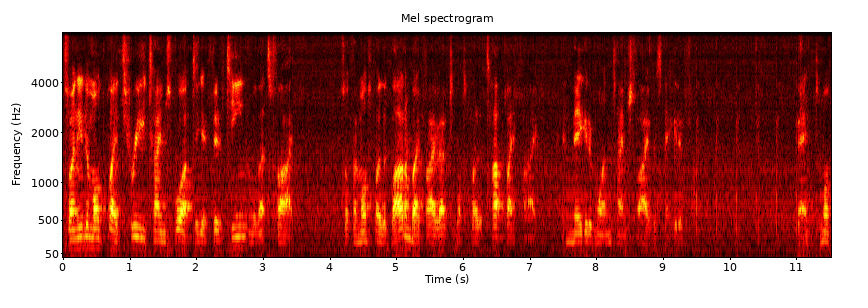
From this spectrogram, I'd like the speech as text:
So I need to multiply 3 times what to get 15? Well, that's 5. So if I multiply the bottom by 5, I have to multiply the top by 5. And negative 1 times 5 is negative 5. Okay, to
